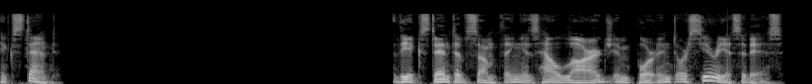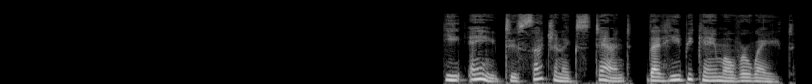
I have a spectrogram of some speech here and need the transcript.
Extent. The extent of something is how large, important, or serious it is. He ate to such an extent that he became overweight.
